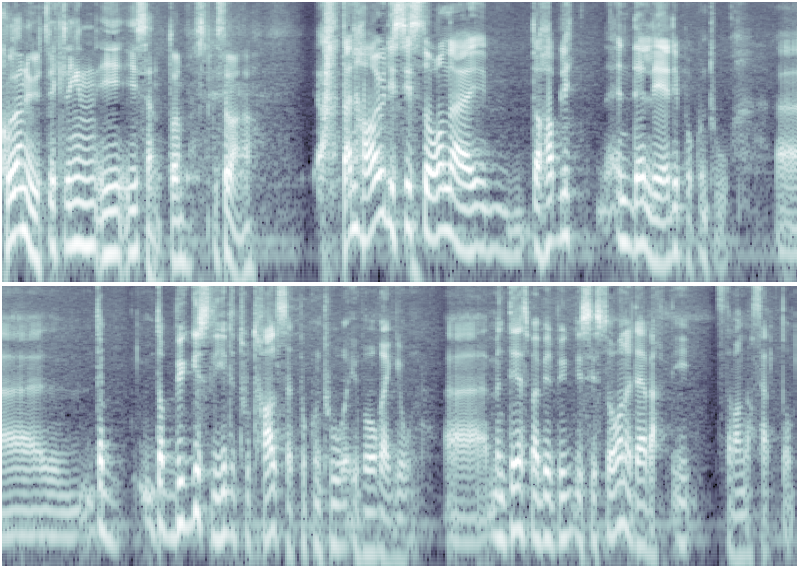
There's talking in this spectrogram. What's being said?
Hvordan er utviklingen i, i sentrum i Stavanger? Ja, den har jo de siste årene Det har blitt en del ledig på kontor. Det, det, bygges lite totalt sett på kontor i vår region. Men det som er blitt bygd de siste årene, det har vært i Stavanger sentrum.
